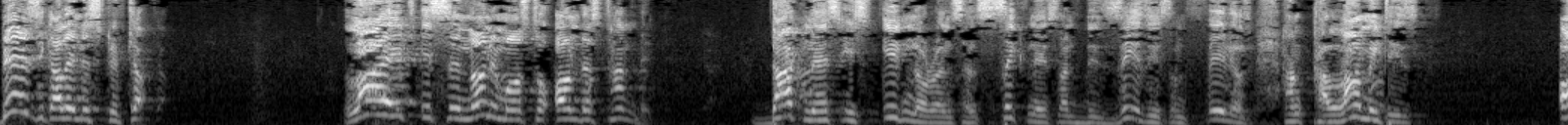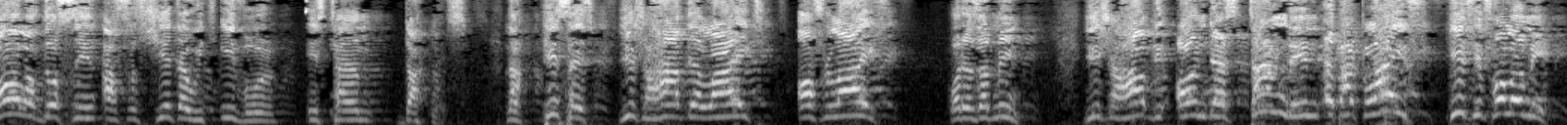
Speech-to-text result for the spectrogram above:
Basically in the scripture, light is synonymous to understanding. Darkness is ignorance and sickness and diseases and failures and calamities. All of those things associated with evil is termed darkness. Now, he says, you shall have the light of life. What does that mean? You shall have the understanding about life if you follow me.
